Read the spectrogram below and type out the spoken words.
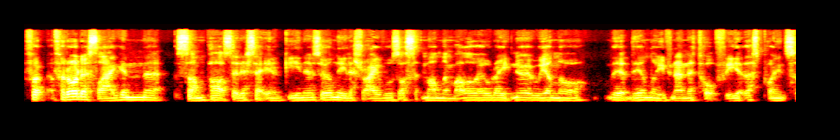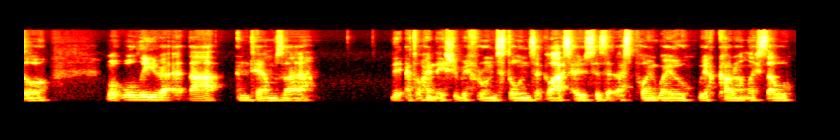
for for all the slagging that some parts of the city are as our nearest rivals are sitting on the Motherwell right now. We're no, they're, they're not even in the top three at this point. So we'll, we'll leave it at that in terms of I don't think they should be throwing stones at glass houses at this point while we're currently still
